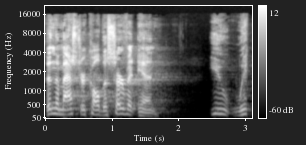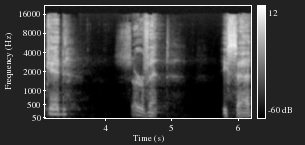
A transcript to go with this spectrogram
Then the master called the servant in. You wicked servant, he said.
